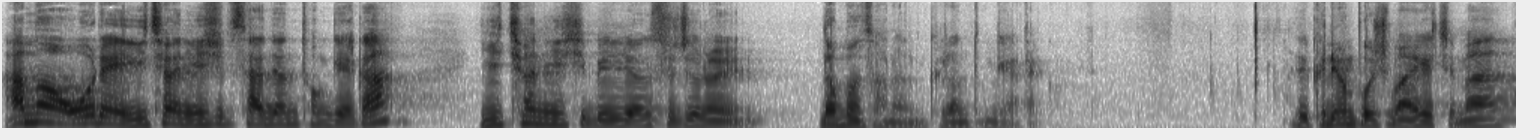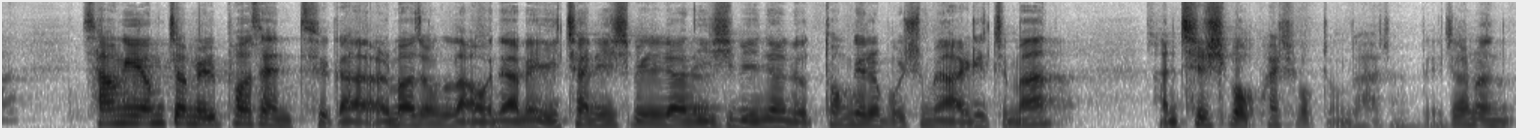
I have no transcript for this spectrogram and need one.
아마 올해 2024년 통계가 2021년 수준을 넘어서는 그런 통계가 될 겁니다. 그림 보시면 알겠지만 상위 0.1%가 얼마 정도 나오냐면 2021년, 22년 요 통계를 보시면 알겠지만 한 70억, 80억 정도 하죠. 저는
